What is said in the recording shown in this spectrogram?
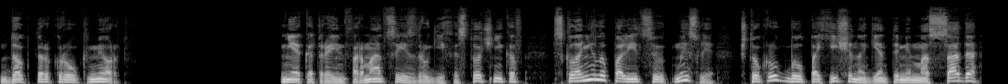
Доктор Круг мертв. Некоторая информация из других источников склонила полицию к мысли, что Круг был похищен агентами Массада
